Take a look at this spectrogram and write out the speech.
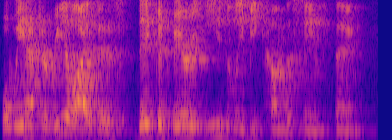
what we have to realize is they could very easily become the same thing.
